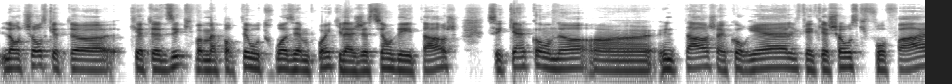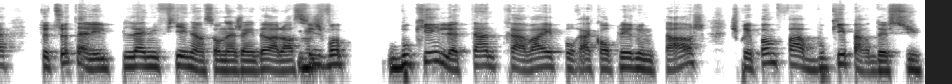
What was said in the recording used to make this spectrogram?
l'autre chose que tu as, que as dit qui va m'apporter au troisième point, qui est la gestion des tâches, c'est quand on a une tâche, un courriel, quelque chose qu'il faut faire, tout de suite aller le planifier dans son agenda. Alors, si mm-hmm. je vais booker le temps de travail pour accomplir une tâche, je pourrais pas me faire booker par-dessus.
